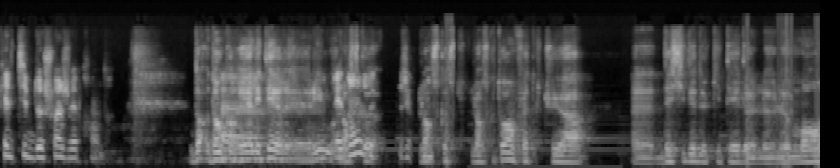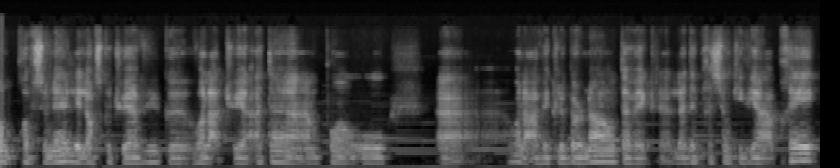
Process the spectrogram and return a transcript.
quel type de choix je vais prendre. Donc, en réalité, euh, Rim, lorsque, lorsque, toi, en fait, tu as euh, décidé de quitter le, monde professionnel et lorsque tu as vu que voilà, tu as atteint un point où, euh, voilà, avec le burn-out, avec la, dépression qui vient après,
